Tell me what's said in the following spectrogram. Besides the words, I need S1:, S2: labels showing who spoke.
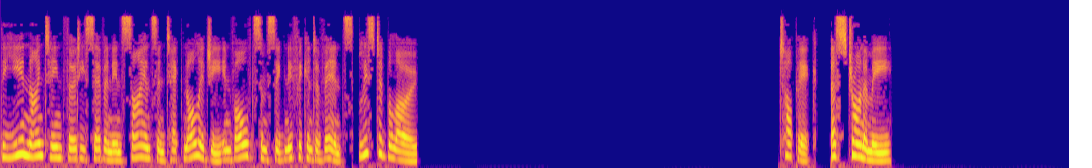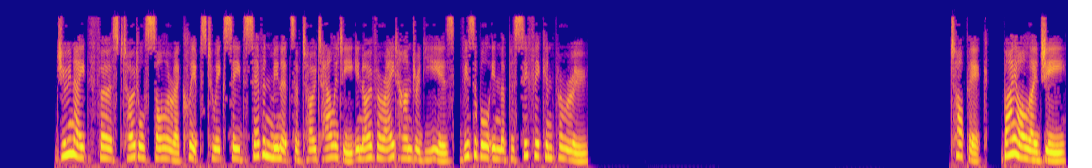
S1: The year 1937 in science and technology involved some significant events, listed below. Astronomy June 8 – First total solar eclipse to exceed 7 minutes of totality in over 800 years, visible in the Pacific and Peru. Biology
